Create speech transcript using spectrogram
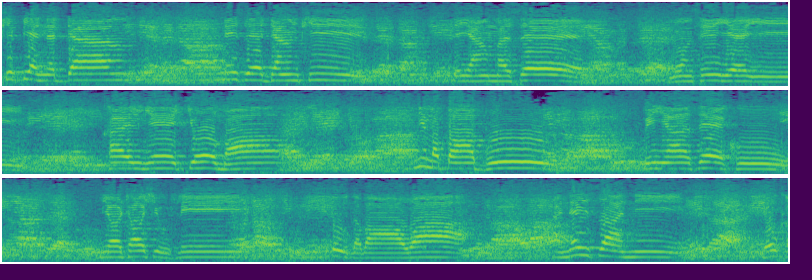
ဖြစ်ပြနတံနေစေတံဖြင့်တရားမစဲလွန်ဆင်းရဲ့ဤခိုင်မြဲကြောမှာ မြင့်မပါဘူးပညာစက်ခုမြော်ထောရှုလှေသူ့တဘာဝအနိစ္စနိဒုက္ခ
